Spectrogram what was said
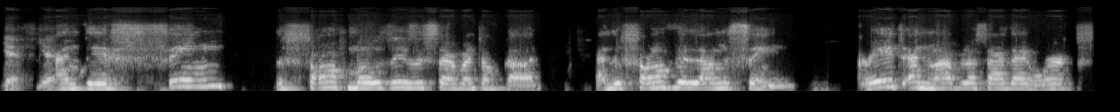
Yes, yes. And they sing the song of Moses, the servant of God, and the song of the Lamb sing. Great and marvelous are thy works,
